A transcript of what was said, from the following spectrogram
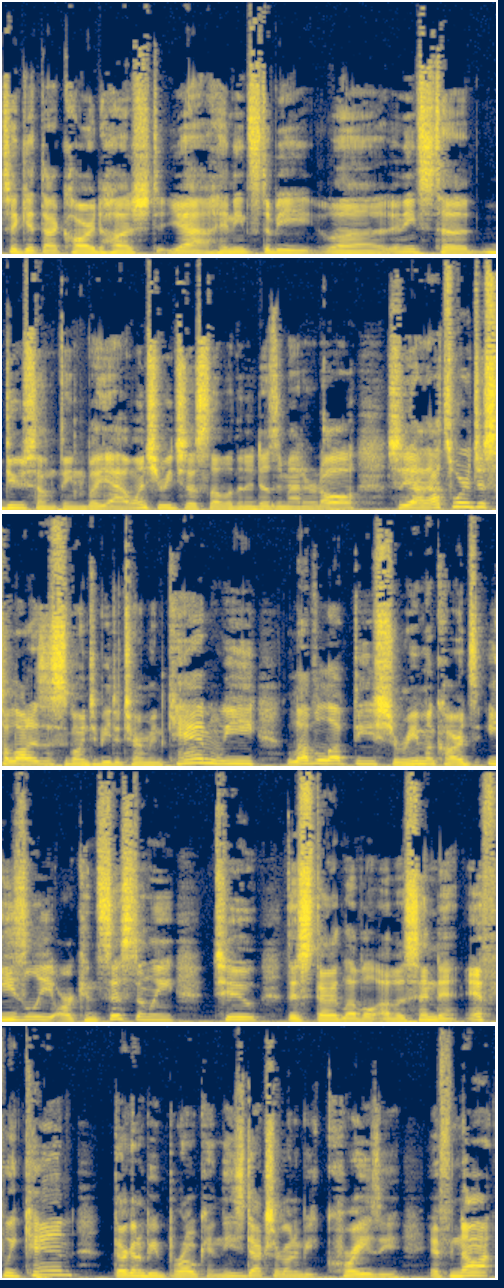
to get that card hushed, yeah, it needs to be uh, it needs to do something. But yeah, once you reach this level, then it doesn't matter at all. So yeah, that's where just a lot of this is going to be determined. Can we level up these Shurima cards easily or consistently to this third level of Ascendant? If we can, they're going to be broken. These decks are going to be crazy. If not,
